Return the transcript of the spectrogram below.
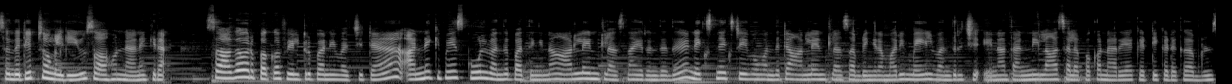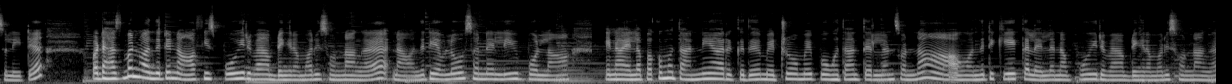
ஸோ இந்த டிப்ஸ் உங்களுக்கு யூஸ் ஆகும்னு நினைக்கிறேன். ஸோ அதை ஒரு பக்கம் ஃபில்ட்ரு பண்ணி வச்சுட்டேன். அன்றைக்குமே ஸ்கூல் வந்து பார்த்திங்கன்னா ஆன்லைன் கிளாஸ் தான் இருந்தது. நெக்ஸ்ட் நெக்ஸ்ட் டேவும் வந்துட்டு ஆன்லைன் கிளாஸ் அப்படிங்கிற மாதிரி மெயில் வந்துருச்சு. ஏன்னா தண்ணிலாம் சில பக்கம் நிறையா கட்டி கிடக்கு அப்படின்னு சொல்லிட்டு. பட் ஹஸ்பண்ட் வந்துட்டு நான் ஆஃபீஸ் போயிடுவேன் அப்படிங்கிற மாதிரி சொன்னாங்க. நான் வந்துட்டு எவ்வளோ சொன்னேன் லீவ் போடலாம். ஏன்னா எல்லா பக்கமும் தண்ணியாக இருக்குது. மெட்ரோவுமே போகுதான் தெரிலன்னு சொன்னால் அவங்க வந்துட்டு கேட்கல. இல்லை நான் போயிடுவேன் அப்படிங்கிற மாதிரி சொன்னாங்க.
